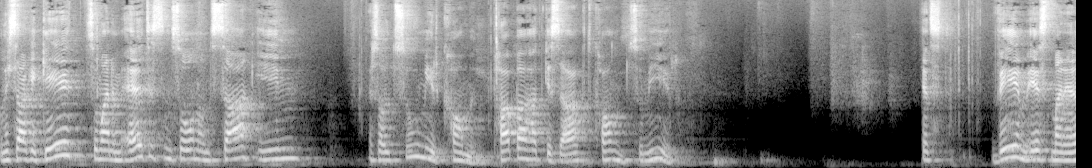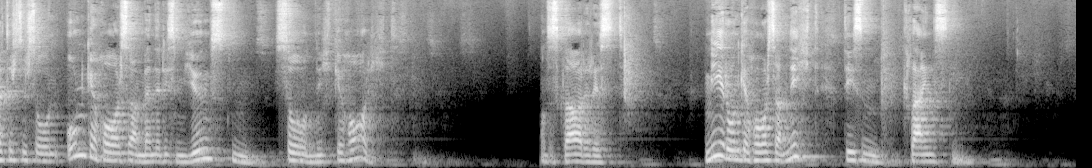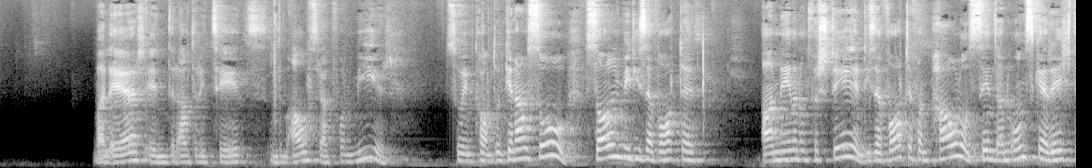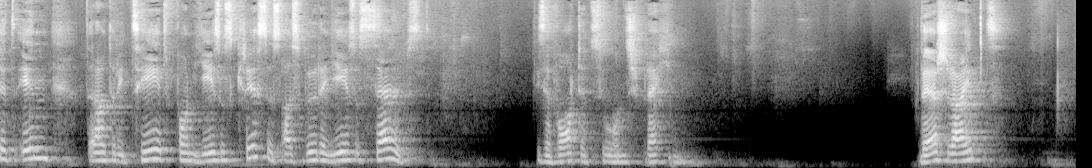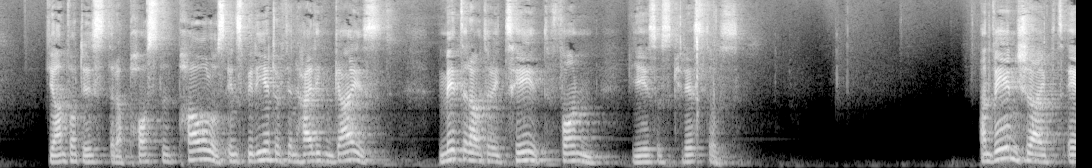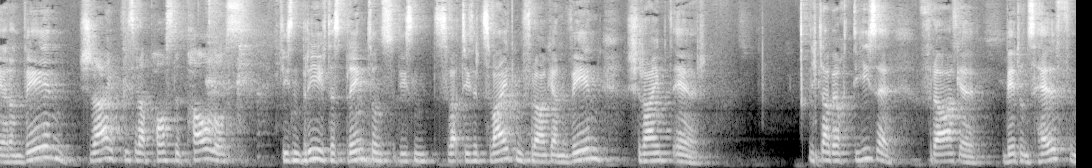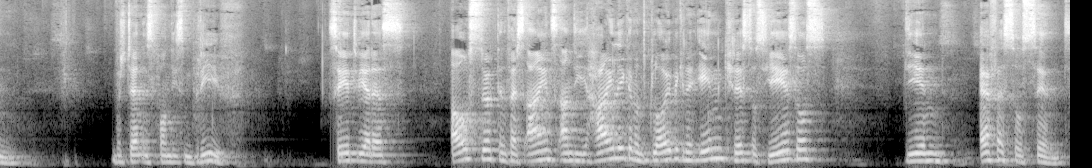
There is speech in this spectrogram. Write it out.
Und ich sage, geh zu meinem ältesten Sohn und sag ihm, er soll zu mir kommen. Papa hat gesagt, komm zu mir. Jetzt, wem ist mein ältester Sohn ungehorsam, wenn er diesem jüngsten Sohn nicht gehorcht? Und es ist klar, er ist mir ungehorsam, nicht diesem Kleinsten, weil er in der Autorität und im Auftrag von mir zu ihm kommt. Und genau so sollen wir diese Worte annehmen und verstehen. Diese Worte von Paulus sind an uns gerichtet in der Autorität von Jesus Christus, als würde Jesus selbst diese Worte zu uns sprechen. Wer schreibt? Die Antwort ist der Apostel Paulus, inspiriert durch den Heiligen Geist, mit der Autorität von Jesus Christus. An wen schreibt er? An wen schreibt dieser Apostel Paulus diesen Brief? Das bringt uns diesen, dieser zweiten Frage. An wen schreibt er? Ich glaube, auch diese Frage wird uns helfen im Verständnis von diesem Brief. Seht, wie er es ausdrückt in Vers 1 an die Heiligen und Gläubigen in Christus Jesus, die in Ephesus sind.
